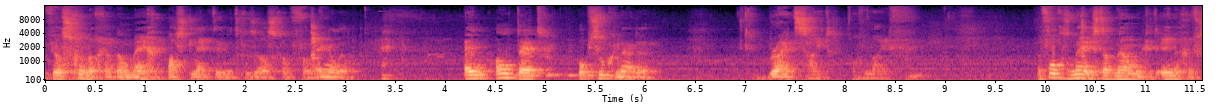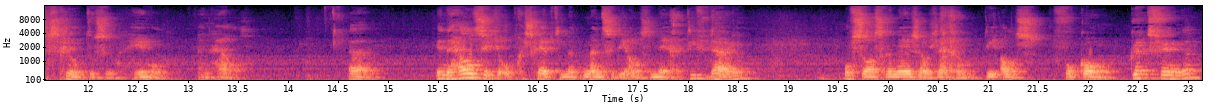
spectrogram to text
veel schunniger dan mij gepast lijkt in het gezelschap van engelen. En altijd op zoek naar de bright side life. En volgens mij is dat namelijk het enige verschil tussen hemel en hel. Uh, in de hel zit je opgescheept met mensen die alles negatief duiden. Of zoals René zou zeggen, die alles volkomen kut vinden.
